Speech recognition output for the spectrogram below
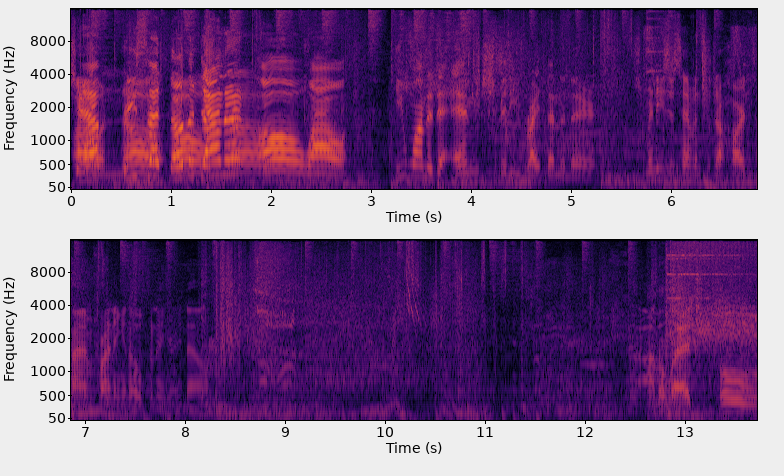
Jab, Oh, no. reset, another Oh, down air. no. Oh, wow. He wanted to end Schmidty right then and there. Schmidty's just having such a hard time finding an opening right now. And on the ledge. Oh,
